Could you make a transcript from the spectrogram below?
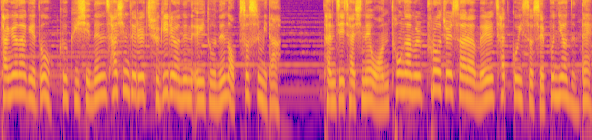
당연하게도 그 귀신은 사신들을 죽이려는 의도는 없었습니다. 단지 자신의 원통함을 풀어줄 사람을 찾고 있었을 뿐이었는데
